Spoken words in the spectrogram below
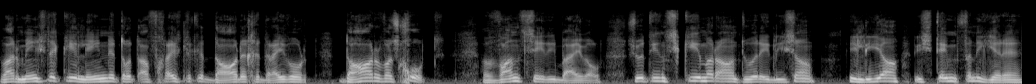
waar menslike ellende tot afgryslike dade gedryf word, daar was God. Want sê die Bybel, so teen skemeraand hoor Elisa Elia die stem van die Here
